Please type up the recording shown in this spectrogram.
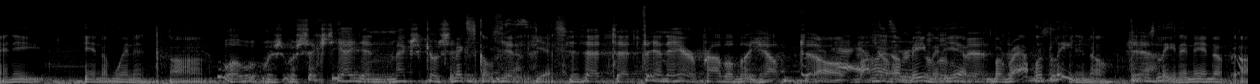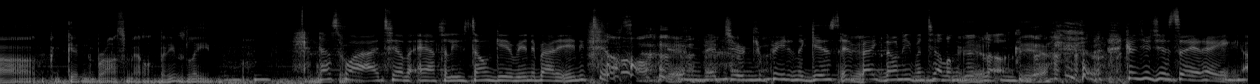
and he ended up winning. Uh, Well, was, was 68 in Mexico City? Mexico City, yes. That, that thin air probably helped. uh, Oh, Yeah, behind helped uh, a yeah. bit. But Ralph was leading, though. He was Yeah. leading, and ended up uh, getting the bronze medal. But he was leading. That's why I tell the athletes don't give anybody any tips Oh, yeah. that you're competing against. In Yeah. fact, don't even tell them good Yeah. luck. Yeah. Because you just said, hey, uh,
